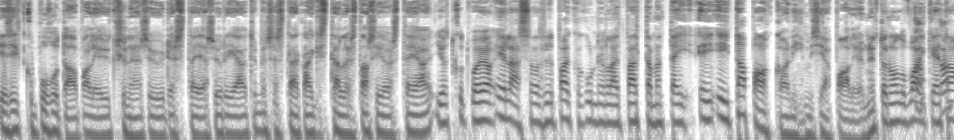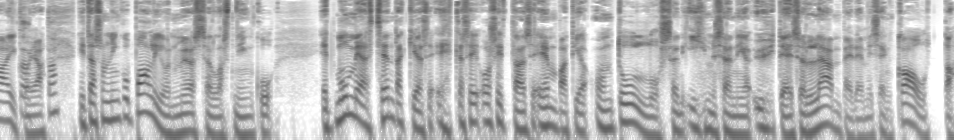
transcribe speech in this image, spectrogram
Ja sitten kun puhutaan paljon yksinäisyydestä ja syrjäytymisestä ja kaikista tällaisista asioista, ja jotkut voi elää sellaisilla paikkakunnilla, että välttämättä ei, ei, ei tapaakaan ihmisiä paljon. Nyt on ollut vaikeita Totta, aikoja, totta. niin tässä on niin kuin paljon myös sellaista, niin kuin, että mun mielestä sen takia se ehkä se osittain se empatia on tullut sen ihmisen ja yhteisön lämpenemisen kautta,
